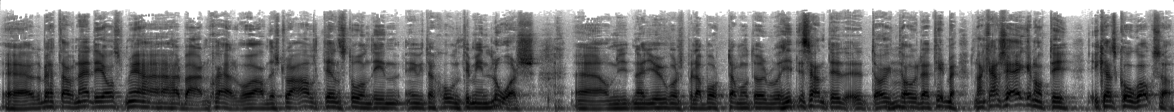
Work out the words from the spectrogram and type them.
Eh, då berättade han, nej det är jag som är herr Bern själv. Och Anders, du har alltid en stående in- invitation till min loge. Degerfors. Eh, om, när Djurgården spelar borta mot Örebro. Hittills har jag inte tagit, Mm. tagit det till mig. Men han kanske äger något i, i Karlskoga också.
